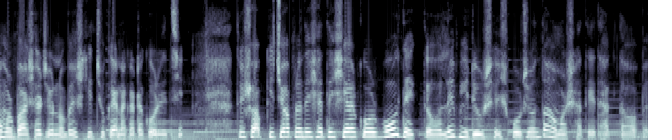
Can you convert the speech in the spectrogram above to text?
আমার বাসার জন্য বেশ কিছু কেনাকাটা করেছি। তো সব কিছু আপনাদের সাথে শেয়ার করব। দেখতে হলে ভিডিওর শেষ পর্যন্ত আমার সাথে থাকতে হবে।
